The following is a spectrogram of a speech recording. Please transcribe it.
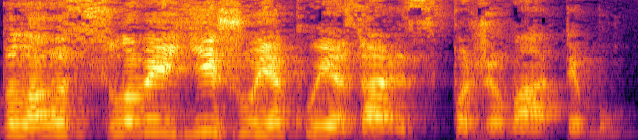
благослови їжу, яку я зараз споживатиму.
